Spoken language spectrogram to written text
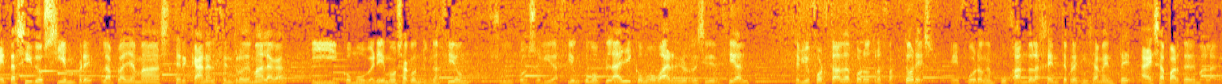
Malagueta ha sido siempre la playa más cercana al centro de Málaga y como veremos a continuación, su consolidación como playa y como barrio residencial se vio forzada por otros factores que fueron empujando a la gente precisamente a esa parte de Málaga.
